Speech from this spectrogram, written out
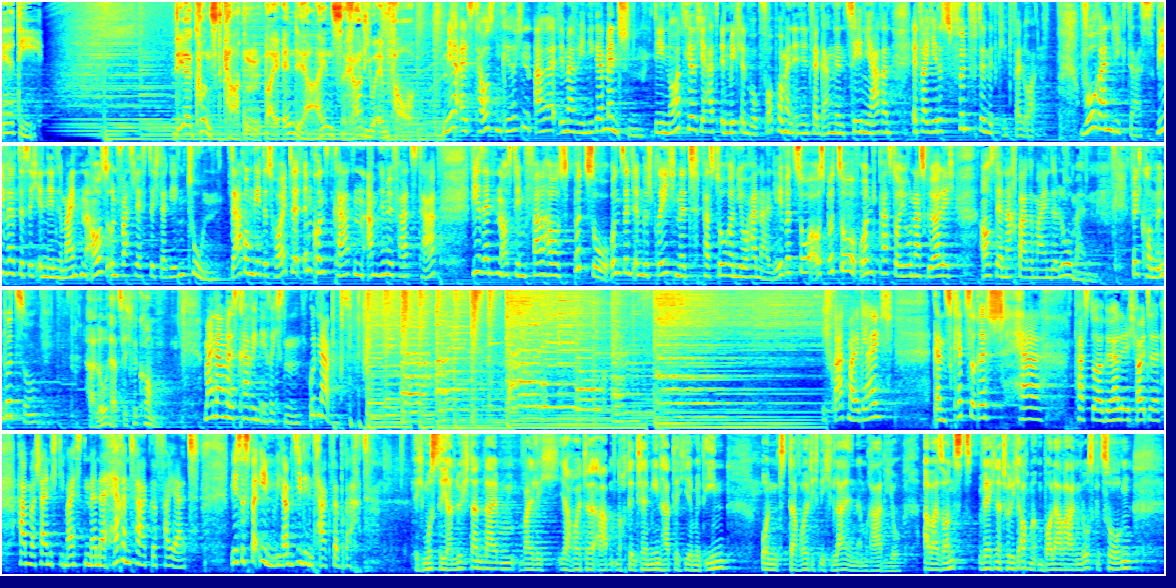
ARD. Der Kunstkarten bei NDR1 Radio MV. Mehr als 1000 Kirchen, aber immer weniger Menschen. Die Nordkirche hat in Mecklenburg-Vorpommern in den vergangenen zehn Jahren etwa jedes fünfte Mitglied verloren. Woran liegt das? Wie wirkt es sich in den Gemeinden aus und was lässt sich dagegen tun? Darum geht es heute im Kunstkarten am Himmelfahrtstag. Wir senden aus dem Pfarrhaus Bützow und sind im Gespräch mit Pastorin Johanna Lewitzow aus Bützow und Pastor Jonas Görlich aus der Nachbargemeinde Lohmen. Willkommen in Bützow. Hallo, herzlich willkommen. Mein Name ist Karin Erichsen. Guten Abend. Ich frage mal gleich ganz ketzerisch, Herr Pastor Görlich, heute haben wahrscheinlich die meisten Männer Herrentag gefeiert. Wie ist es bei Ihnen? Wie haben Sie den Tag verbracht? Ich musste ja nüchtern bleiben, weil ich ja heute Abend noch den Termin hatte hier mit Ihnen. Und da wollte ich nicht lallen im Radio. Aber sonst wäre ich natürlich auch mit dem Bollerwagen losgezogen.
